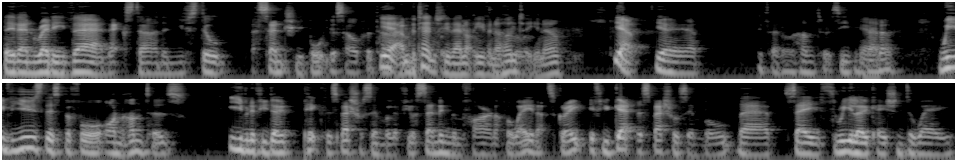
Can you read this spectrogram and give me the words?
they then ready there next turn, and you've still essentially bought yourself a turn. Yeah, and potentially they're not even a hunter, you know. Yeah, yeah, yeah. yeah. If they're not a hunter, it's even Yeah. better. We've used this before on hunters. Even if you don't pick the special symbol, if you're sending them far enough away, that's great. If you get the special symbol, they're, say, three locations away,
